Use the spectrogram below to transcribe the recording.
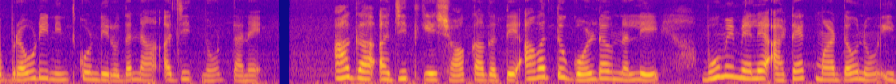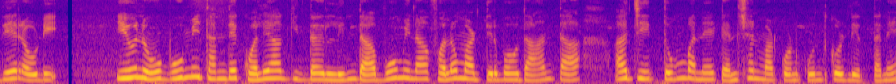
ಒಬ್ಬ ರೌಡಿ ನಿಂತ್ಕೊಂಡಿರೋದನ್ನು ಅಜಿತ್ ನೋಡ್ತಾನೆ. ಆಗ ಅಜಿತ್ಗೆ ಶಾಕ್ ಆಗುತ್ತೆ. ಆವತ್ತು ಗೋಲ್ಡೌನ್ನಲ್ಲಿ ಭೂಮಿ ಮೇಲೆ ಅಟ್ಯಾಕ್ ಮಾಡಿದವನು ಇದೇ ರೌಡಿ. ಇವನು ಭೂಮಿ ತಂದೆ ಕೊಲೆಯಾಗಿದ್ದಲ್ಲಿಂದ ಭೂಮಿನ ಫಾಲೋ ಮಾಡ್ತಿರಬಹುದಾ ಅಂತ ಅಜಿತ್ ತುಂಬಾ ಟೆನ್ಷನ್ ಮಾಡ್ಕೊಂಡು ಕುಂತ್ಕೊಂಡಿರ್ತಾನೆ.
